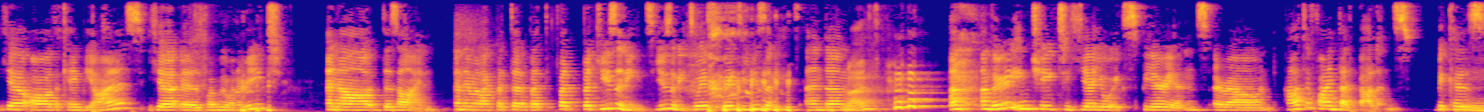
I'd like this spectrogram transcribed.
here are the KPIs, here is what we want to reach, and now design. And they were like, but uh, but but but user needs, user needs, where's where's the user needs? And um, Right? I'm, I'm very intrigued to hear your experience around how to find that balance because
